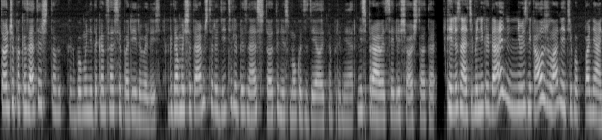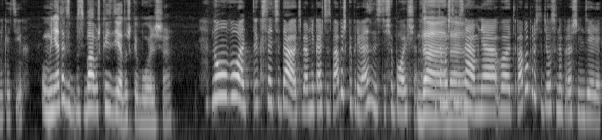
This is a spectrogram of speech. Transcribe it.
тот же показатель, что как бы мы не до конца сепарировались. Когда мы считаем, что родители без нас что-то не смогут сделать, например, не справиться или еще что-то. Я не знаю, тебе никогда не возникало желания типа понянькать их? У меня так с бабушкой и с дедушкой больше. Ну вот, э, кстати, да, у тебя, мне кажется, с бабушкой привязанность еще больше. Да, Потому что, не да. знаю, у меня вот папа простудился на прошлой неделе,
